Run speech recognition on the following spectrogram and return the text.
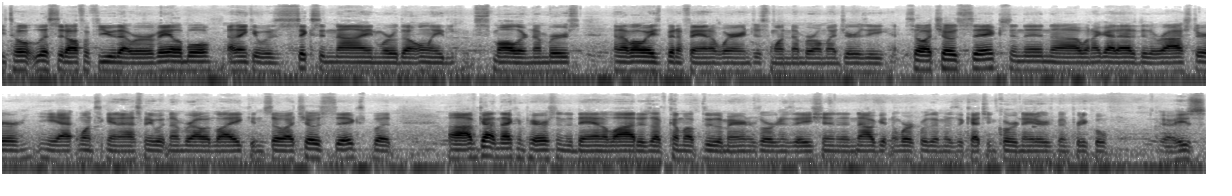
He told, listed off a few that were available. I think it was six and nine were the only smaller numbers and I've always been a fan of wearing just one number on my jersey. So I chose six, and then uh, when I got added to the roster, he once again asked me what number I would like, and so I chose six. But uh, I've gotten that comparison to Dan a lot as I've come up through the Mariners organization, and now getting to work with him as the catching coordinator has been pretty cool. Yeah, he's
